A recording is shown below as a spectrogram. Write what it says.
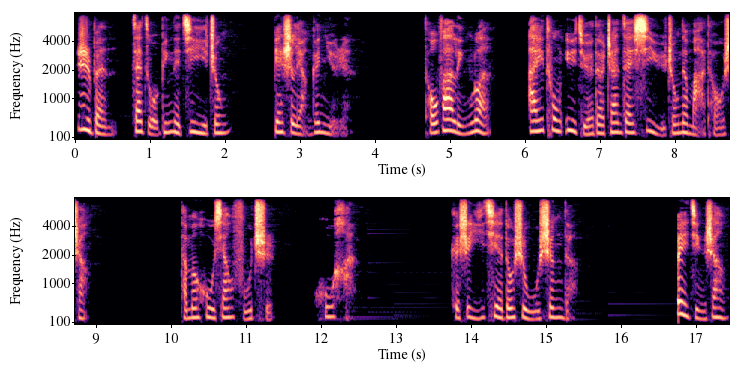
日本在左兵的记忆中，便是两个女人，头发凌乱、哀痛欲绝的站在细雨中的码头上，他们互相扶持，呼喊。可是，一切都是无声的。背景上，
